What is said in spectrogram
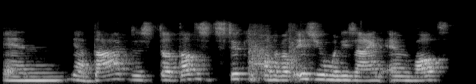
En ja, daar dus, dat, dat is het stukje van wat is human design en wat,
